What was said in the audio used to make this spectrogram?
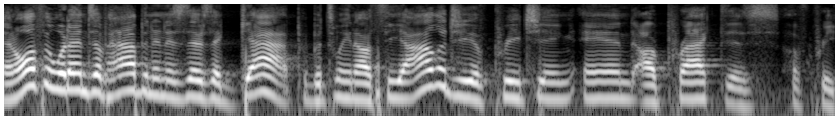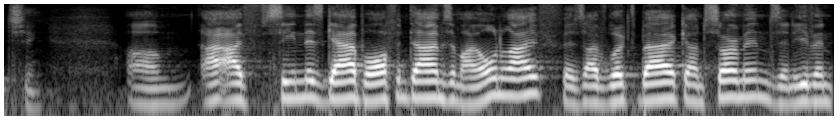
And often what ends up happening is there's a gap between our theology of preaching and our practice of preaching. Um, I, have seen this gap oftentimes in my own life as I've looked back on sermons and even,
